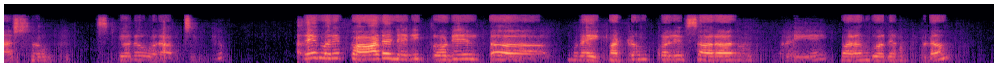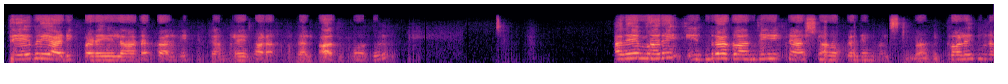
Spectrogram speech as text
நேஷனல் யூனிவர்சிட்டியோட ஒரு அப்ஜெக்டிவ் அதே மாதிரி பாடநெறி தொழில் ஆஹ், முறை மற்றும் தொழில்சாரா முறையை வழங்குவதன் மூலம் தேவை அடிப்படையிலான கல்வி திட்டங்களை வழங்குதல். அதுவும் ஒரு அதே மாதிரி Indira Gandhi national open university வந்து தொலைதூர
